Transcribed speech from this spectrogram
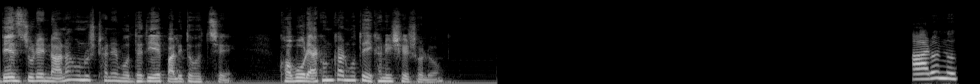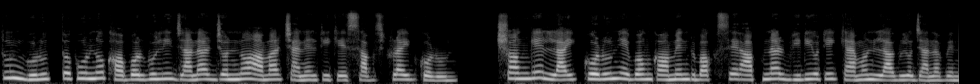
দেশ জুড়ে নানা অনুষ্ঠানের মধ্যে দিয়ে পালিত হচ্ছে। খবর এখনকার মতো এখানেই শেষ হলো। আরও নতুন গুরুত্বপূর্ণ খবরগুলি জানার জন্য আমার চ্যানেলটিকে সাবস্ক্রাইব করুন। সঙ্গে লাইক করুন এবং কমেন্ট বক্সে আপনার ভিডিওটি কেমন লাগল জানাবেন।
